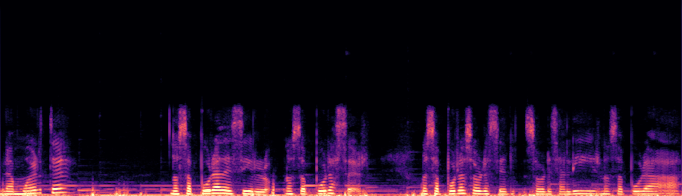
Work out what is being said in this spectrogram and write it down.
La muerte nos apura a decirlo, nos apura a ser, nos apura a sobresalir, nos apura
